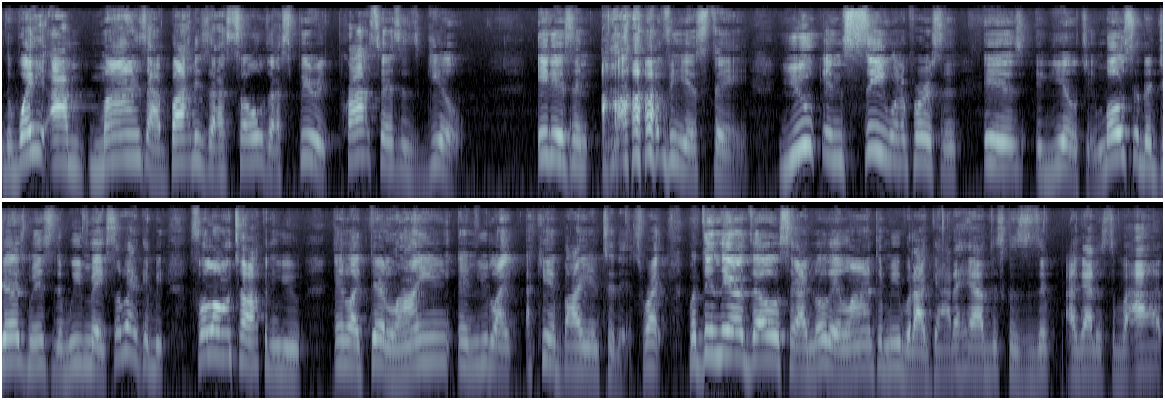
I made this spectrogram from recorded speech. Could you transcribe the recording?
the way our minds, our bodies, our souls, our spirit processes guilt, it is an obvious thing. You can see when a person is guilty. Most of the judgments that we make, somebody can be full on talking to you and like they're lying and you like, I can't buy into this, right? But then there are those say, I know they're lying to me, but I gotta have this because I gotta survive.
